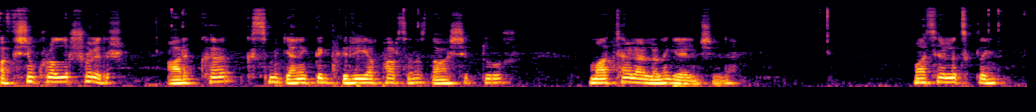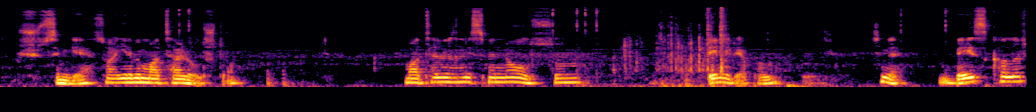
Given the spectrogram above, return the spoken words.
afişin kuralları şöyledir. Arka kısmı genellikle gri yaparsanız daha şık durur. Materyallerine gelelim şimdi. Materyale tıklayın. Şu simgeye. Sonra yeni bir materyal oluşturun. Materyalimizin ismi ne olsun? Demir yapalım. Şimdi base color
